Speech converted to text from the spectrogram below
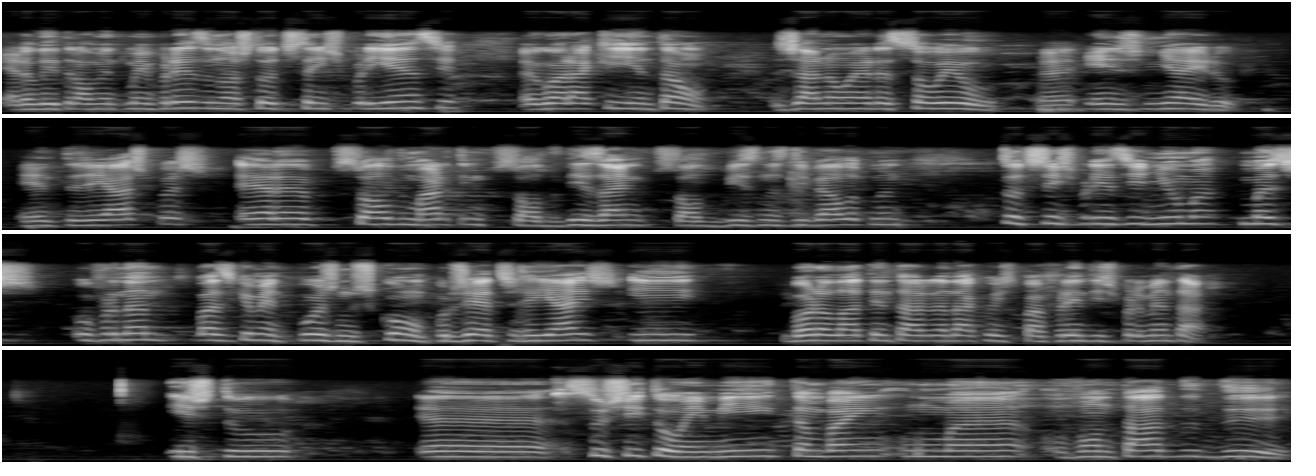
era literalmente uma empresa, nós todos sem experiência. Agora aqui então já não era só eu, uh, engenheiro, entre aspas, era pessoal de marketing, pessoal de design, pessoal de business development, todos sem experiência nenhuma, mas o Fernando basicamente pôs-nos com projetos reais e bora lá tentar andar com isto para a frente e experimentar. Isto uh, suscitou em mim também uma vontade de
